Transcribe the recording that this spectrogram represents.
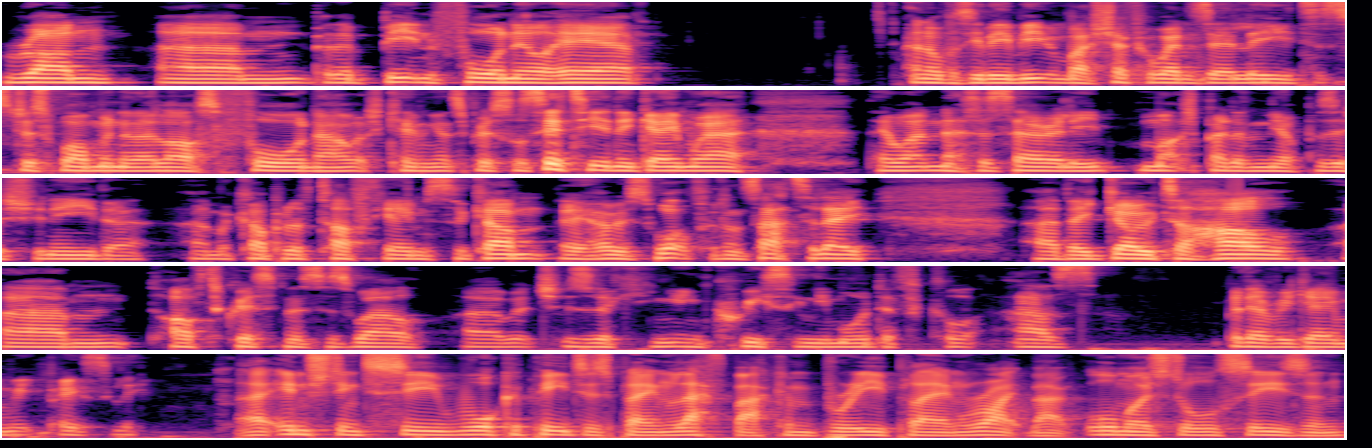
run, um, but they're beaten four 0 here and obviously being beaten by Sheffield Wednesday Leeds. It's just one win in their last four now, which came against Bristol City in a game where they weren't necessarily much better than the opposition either. Um, a couple of tough games to come. They host Watford on Saturday. Uh, they go to Hull um, after Christmas as well, uh, which is looking increasingly more difficult as with every game week, basically. Uh, interesting to see Walker Peters playing left back and Bree playing right back almost all season.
